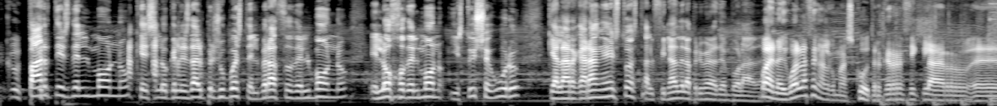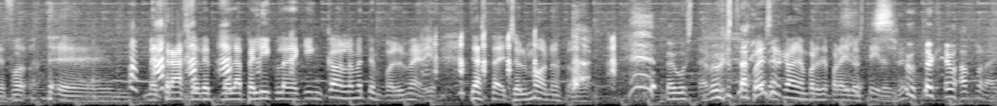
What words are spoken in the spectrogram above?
Supercutre. partes del mono, que es lo que les da el presupuesto, el brazo del mono, el ojo del mono, y estoy seguro que alargarán esto hasta el final de la primera temporada. Bueno, igual hacen algo más cutre, que reciclar eh, eh, metraje de, de la película de King Kong, lo meten por el medio. Ya está hecho el mono. joder. me gusta, me gusta. Puede ser que vayan por, ahí los tiros. ¿eh? Seguro que va por ahí.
